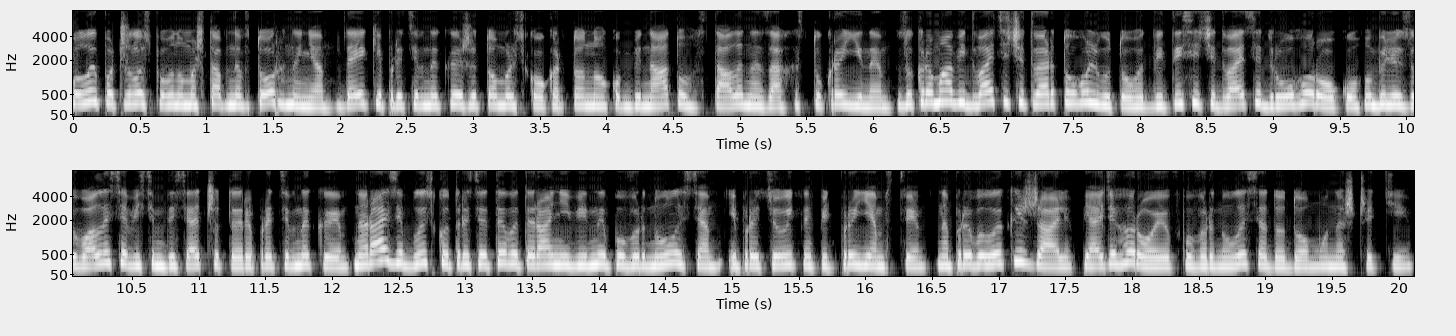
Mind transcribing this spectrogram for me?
Коли почалось повномасштабне вторгнення, деякі працівники Житомирського картонного комбінату стали на захист України. Зокрема, від 24 лютого 2022 року мобілізувалися 84 працівники. Наразі близько 30 ветеранів війни повернулися і працюють на підприємстві. На превеликий жаль, 5 героїв повернулися додому на щиті.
